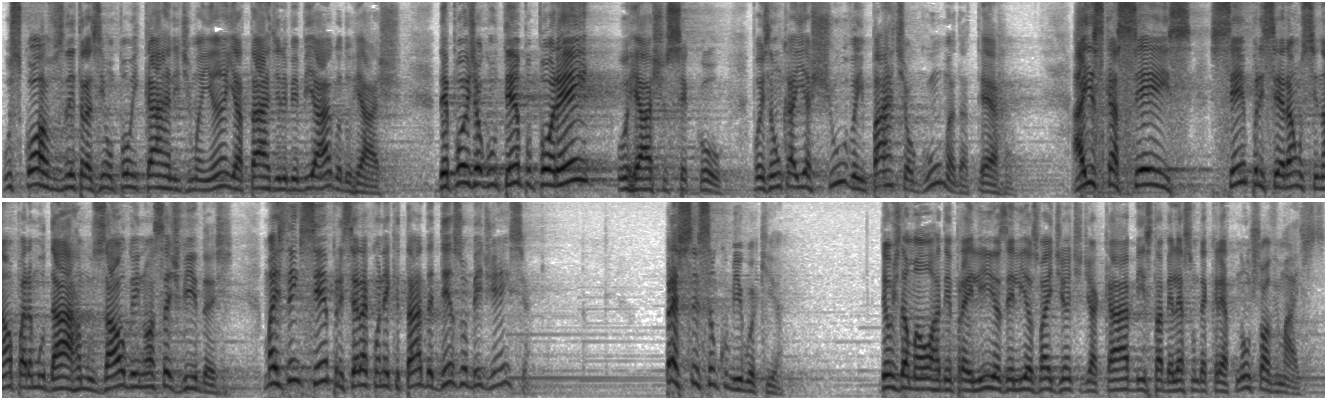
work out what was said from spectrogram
Os corvos lhe traziam pão e carne de manhã e à tarde ele bebia água do riacho. Depois de algum tempo, porém, o riacho secou pois não caía chuva em parte alguma da terra. A escassez sempre será um sinal para mudarmos algo em nossas vidas, mas nem sempre será conectada à desobediência. Preste atenção comigo aqui. Ó. Deus dá uma ordem para Elias, Elias vai diante de Acabe e estabelece um decreto: não chove mais.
